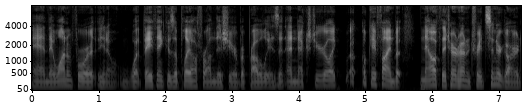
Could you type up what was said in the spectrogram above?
and they want him for you know what they think is a playoff run this year, but probably isn't, and next year, like okay, fine. But now if they turn around and trade Syndergaard,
